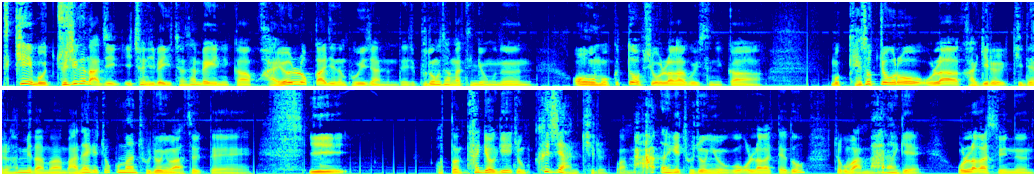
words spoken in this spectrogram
특히 뭐 주식은 아직 2,200, 2,300이니까 과열로까지는 보이지 않는데 부동산 같은 경우는 어우 뭐 끝도 없이 올라가고 있으니까 뭐 계속적으로 올라가기를 기대를 합니다만 만약에 조금만 조정이 왔을 때 이 어떤 타격이 좀 크지 않기를 완만하게 조정이 오고 올라갈 때도 조금 완만하게 올라갈 수 있는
